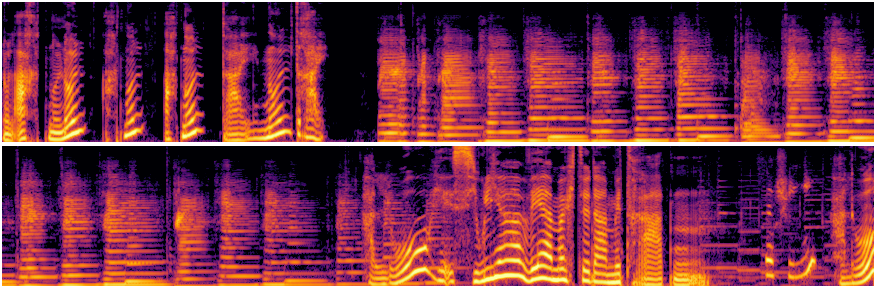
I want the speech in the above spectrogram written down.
080 80 Hallo, hier ist Julia. Wer möchte da mitraten? Sophie? Hallo,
